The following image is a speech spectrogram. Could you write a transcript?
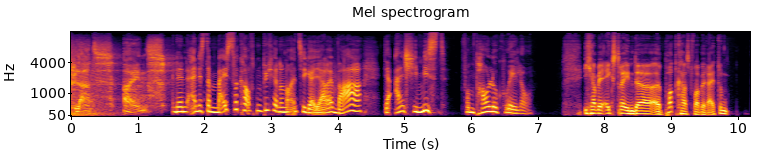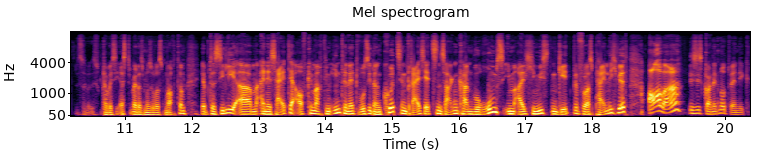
Platz 1. Denn eines der meistverkauften Bücher der 90er Jahre war Der Alchemist von Paulo Coelho. Ich habe extra in der äh, Podcast-Vorbereitung, das ist, glaube ich, das erste Mal, dass wir sowas gemacht haben, ich habe der Silly ähm, eine Seite aufgemacht im Internet, wo sie dann kurz in drei Sätzen sagen kann, worum es im Alchemisten geht, bevor es peinlich wird. Aber das ist gar nicht notwendig.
